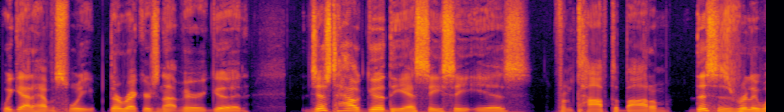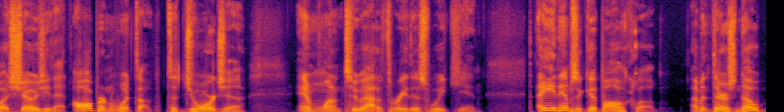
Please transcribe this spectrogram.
We got to have a sweep. Their record's not very good. Just how good the SEC is from top to bottom. This is really what shows you that. Auburn went to, to Georgia and won two out of three this weekend. A&M's a good ball club. I mean, there's no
